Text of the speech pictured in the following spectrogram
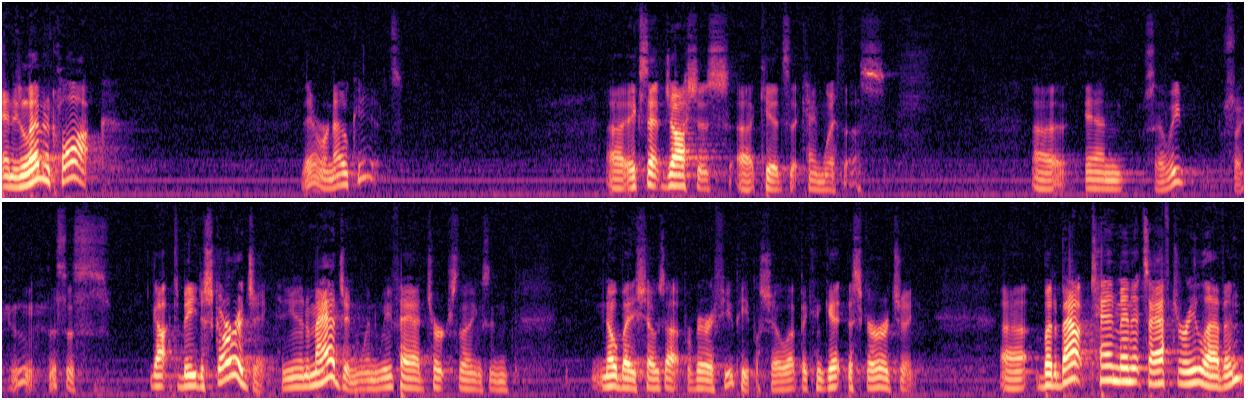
and at 11 o'clock, there were no kids. Uh, except Josh's uh, kids that came with us. Uh, and so we say, this has got to be discouraging. Can You imagine when we've had church things and nobody shows up, or very few people show up, it can get discouraging. Uh, but about 10 minutes after 11,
